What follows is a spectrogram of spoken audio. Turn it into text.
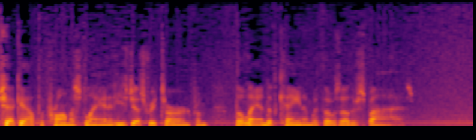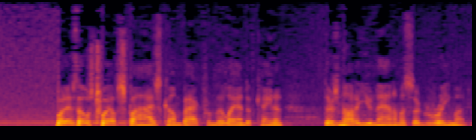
check out the promised land, and he's just returned from the land of Canaan with those other spies. But as those 12 spies come back from the land of Canaan, there's not a unanimous agreement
